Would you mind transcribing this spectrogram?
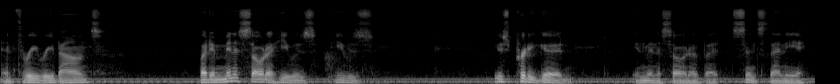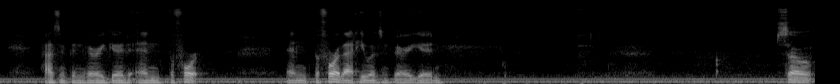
and three rebounds. But in Minnesota, he was he was he was pretty good in Minnesota, but since then he hasn't been very good, and before and before that he wasn't very good. So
